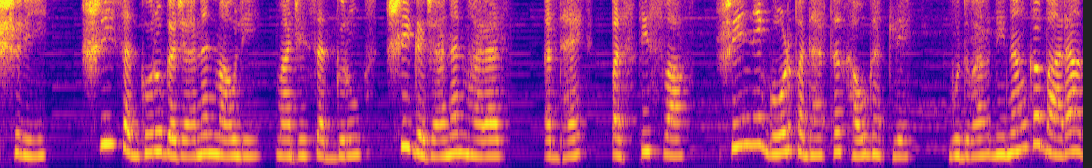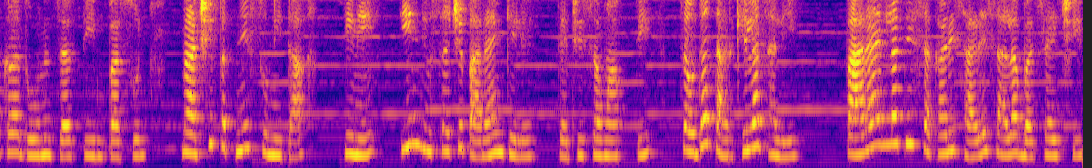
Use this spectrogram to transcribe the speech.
श्री श्री सद्गुरू गजानन माऊली माझी सद्गुरू श्री गजानन महाराज अध्याय पस्तीसवा. श्रीने गोड पदार्थ खाऊ घातले. बुधवार दिनांक बारा अकरा दोन हजार तीन पासून माझी पत्नी सुनीता हिने तीन दिवसाचे पारायण केले. त्याची समाप्ती चौदा तारखेला झाली. पारायणला ती सकाळी साडेसहाला बसायची.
